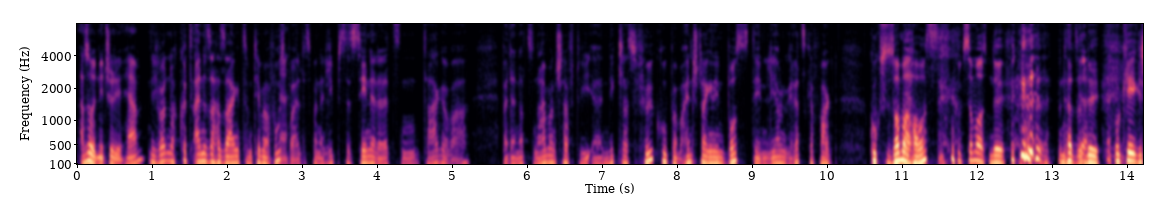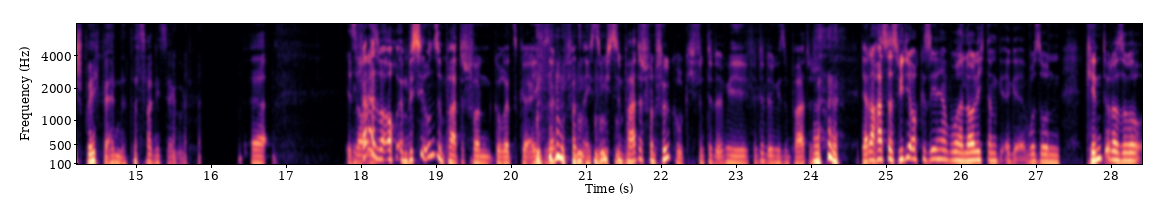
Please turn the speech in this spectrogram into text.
achso, nee, Entschuldigung, Herr? Ich wollte noch kurz eine Sache sagen zum Thema Fußball, das meine liebste Szene der letzten Tage war. Bei der Nationalmannschaft, wie äh, Niklas Füllkrug beim Einsteigen in den Bus den Leon Goretzka fragt, guckst du Sommerhaus? Guckst du mal aus? Nö. Und dann so, Ja. nö, okay, Gespräch beendet. Das fand ich sehr gut. ja. Ist Ich fand das aber auch ein bisschen unsympathisch von Goretzka, ehrlich gesagt. Ich fand es eigentlich ziemlich sympathisch von Füllkrug. Ich finde den, irgendwie- find den irgendwie sympathisch. Der hat auch, hast du das Video auch gesehen, Herr, wo er neulich dann, äh, wo so ein Kind oder so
